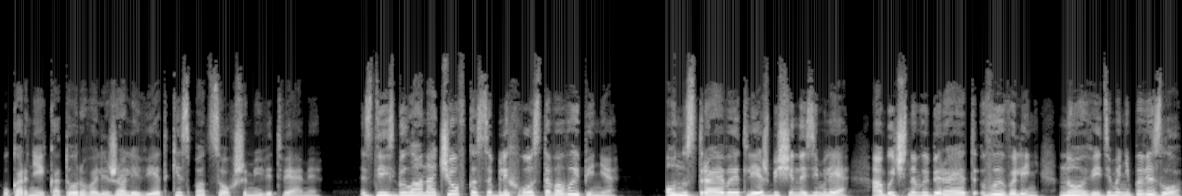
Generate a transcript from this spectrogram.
у корней которого лежали ветки с подсохшими ветвями. «Здесь была ночевка саблехвостого выпеня!» Он устраивает лежбище на земле, обычно выбирает выволень, но, видимо, не повезло,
